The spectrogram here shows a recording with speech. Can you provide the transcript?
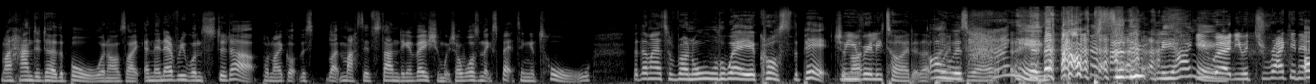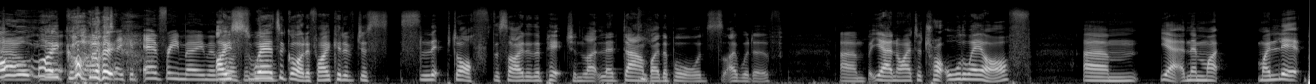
and I handed her the ball and I was like and then everyone stood up and I got this like massive standing ovation which I wasn't expecting at all but then I had to run all the way across the pitch Were and you I, really tired at that point? I was as well? hanging absolutely hanging You weren't. You were dragging it Oh out. my were, God, I- taking every moment. I possible. swear to God, if I could have just slipped off the side of the pitch and like led down by the boards, I would have. Um, but yeah, no, I had to trot all the way off. Um, yeah, and then my my lip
